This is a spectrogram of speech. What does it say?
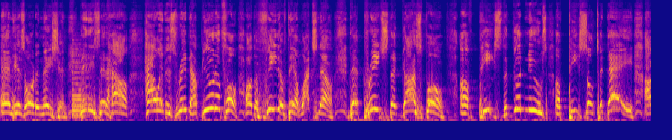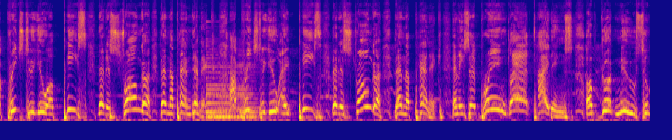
and his ordination. Then he said, How how it is written, how beautiful are the feet of them. Watch now, that preach the gospel of peace, the good news of peace. So today I preach to you a peace that is stronger than the pandemic. I preach to you a peace that is stronger than the panic. And he said, Bring glad tidings of good news to my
